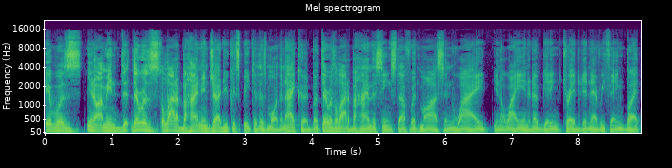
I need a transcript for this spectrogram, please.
it was, you know, I mean, th- there was a lot of behind, and Judd, you could speak to this more than I could, but there was a lot of behind the scenes stuff with Moss and why, you know, why he ended up getting traded and everything. But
